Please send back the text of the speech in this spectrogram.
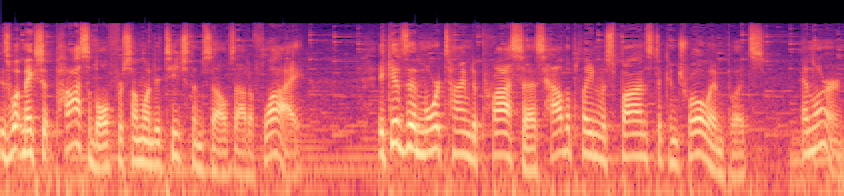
is what makes it possible for someone to teach themselves how to fly. It gives them more time to process how the plane responds to control inputs and learn.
